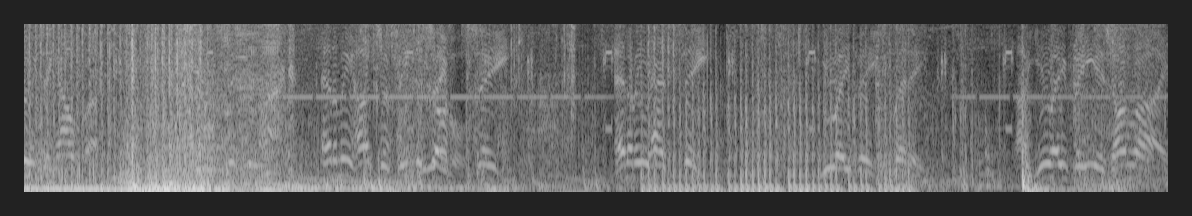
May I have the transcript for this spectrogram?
Losing Alpha. System hack. Enemy hunter B disabled. C. Enemy has C. UAV ready. UAV is online.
